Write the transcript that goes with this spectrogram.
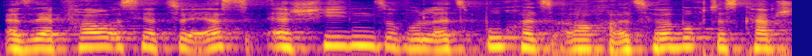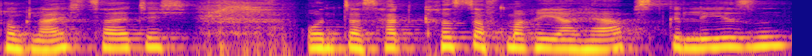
also der Pfau ist ja zuerst erschienen, sowohl als Buch als auch als Hörbuch. Das kam schon gleichzeitig. Und das hat Christoph Maria Herbst gelesen.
